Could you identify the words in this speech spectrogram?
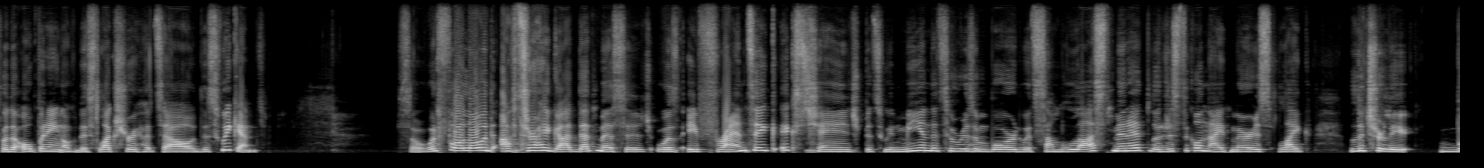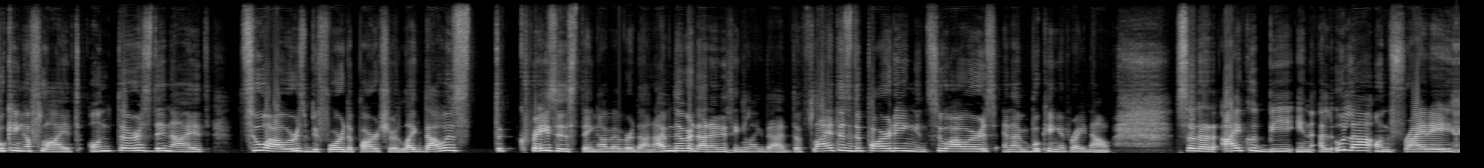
for the opening of this luxury hotel this weekend? So, what followed after I got that message was a frantic exchange between me and the tourism board with some last minute logistical nightmares, like literally booking a flight on Thursday night, two hours before departure. Like, that was the craziest thing I've ever done. I've never done anything like that. The flight is departing in two hours and I'm booking it right now so that I could be in Al Ula on Friday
